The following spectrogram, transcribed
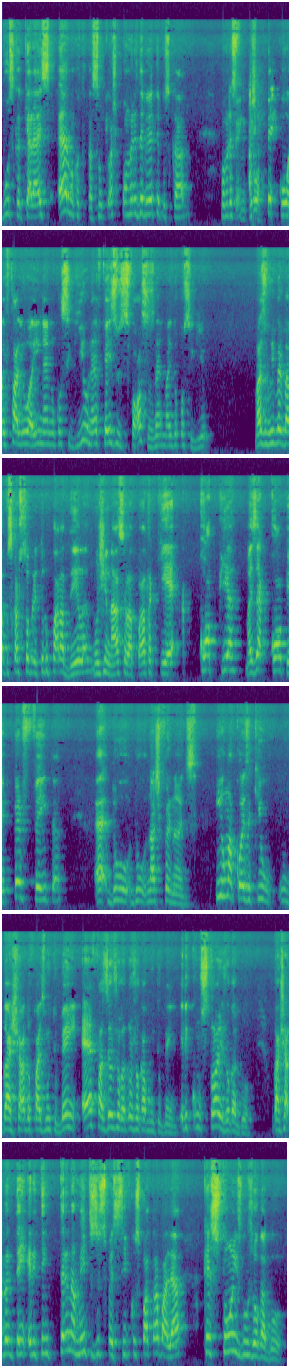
busca, que aliás era uma contratação que eu acho que o Palmeiras deveria ter buscado. O Palmeiras acho que pecou e falhou aí, né? Não conseguiu, né? Fez os esforços, né? Mas não conseguiu. Mas o River vai buscar, sobretudo, o Paradela no ginásio La Plata, que é a cópia, mas é a cópia perfeita é, do, do Nath Fernandes. E uma coisa que o, o Gachado faz muito bem é fazer o jogador jogar muito bem. Ele constrói o jogador. O Gachado ele tem, ele tem treinamentos específicos para trabalhar questões no jogador.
